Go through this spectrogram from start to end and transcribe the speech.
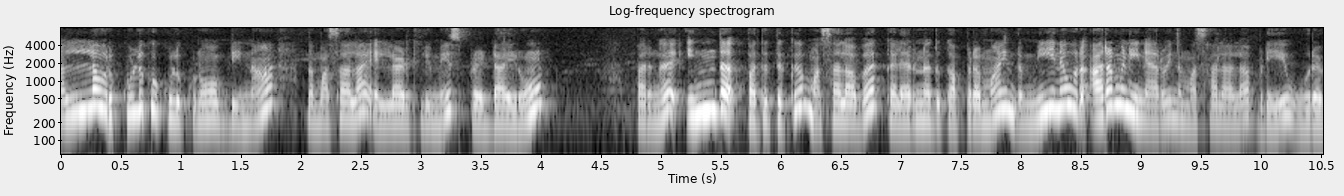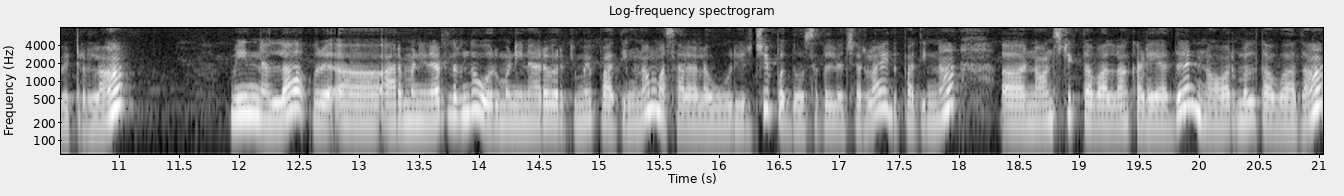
நல்லா ஒரு குழுக்கு குழுக்கணும் அப்படின்னா இந்த மசாலா எல்லா இடத்துலையுமே ஸ்ப்ரெட் ஆயிரும். பாருங்கள் இந்த பதத்துக்கு மசாலாவை கிளறினதுக்கு அப்புறமா இந்த மீனை ஒரு அரை மணி நேரம் இந்த மசாலாவில் அப்படியே ஊற விட்டுறலாம். மீன் நல்லா ஒரு அரை மணி நேரத்துலேருந்து ஒரு மணி நேரம் வரைக்குமே பார்த்தீங்கன்னா மசாலாவில் ஊறிடுச்சு இப்போ தோசைகள் வச்சிடலாம். இது பார்த்திங்கன்னா நான்ஸ்டிக் தவாலாம் கிடையாது. நார்மல் தவா தான்.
